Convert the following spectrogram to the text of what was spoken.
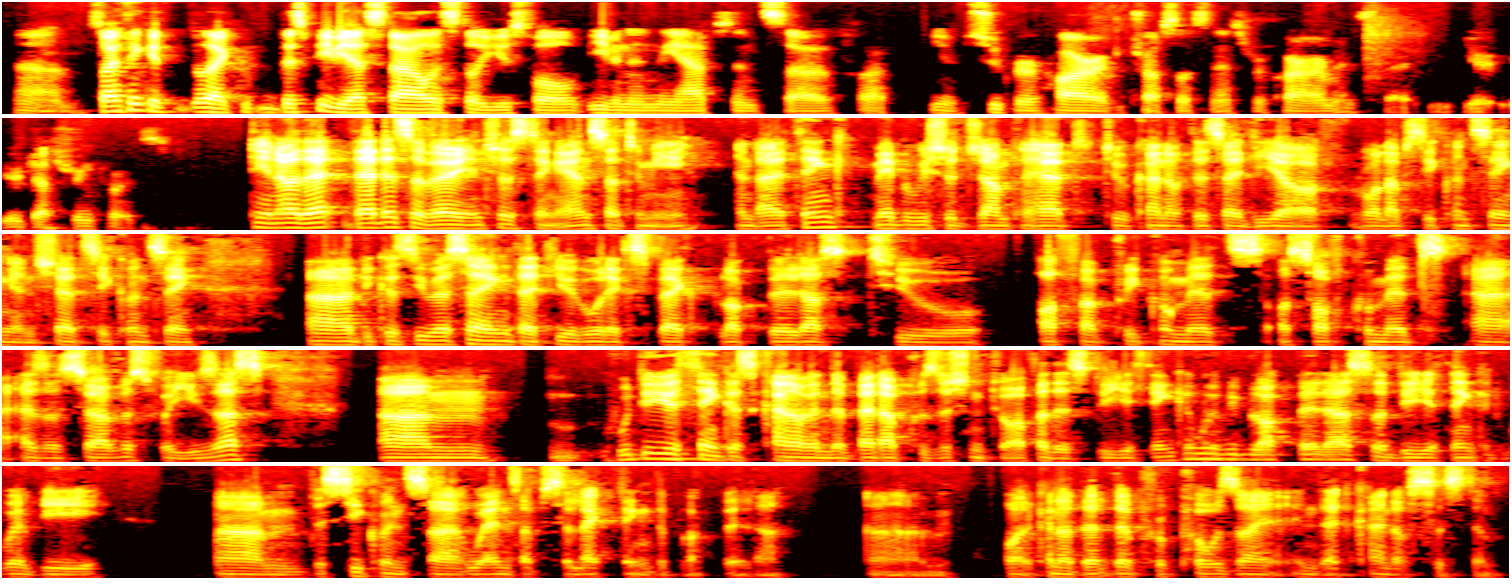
Um, so I think it like this PBS style is still useful even in the absence of uh, you know super hard trustlessness requirements that you're, you're gesturing towards. You know that that is a very interesting answer to me, and I think maybe we should jump ahead to kind of this idea of rollup sequencing and shared sequencing, uh, because you were saying that you would expect block builders to offer pre-commits or soft commits uh, as a service for users. Um, who do you think is kind of in the better position to offer this? Do you think it will be block builders, or do you think it will be um, the sequencer who ends up selecting the block builder, um, or kind of the, the proposer in that kind of system?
